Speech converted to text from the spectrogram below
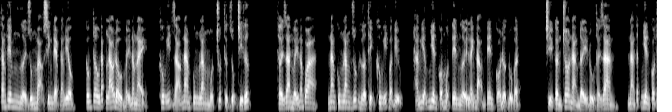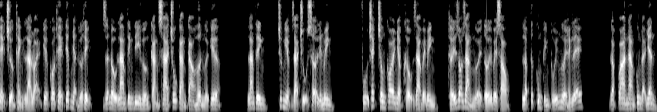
tăng thêm người dung mạo xinh đẹp đáng yêu công tâu đắc lão đầu mấy năm này, không ít giáo nam cung lăng một chút thực dụng tri thức. Thời gian mấy năm qua, nam cung lăng giúp hứa thịnh không ít bận điệu, hắn nghiễm nhiên có một tên người lãnh đạo nên có được đồ vật. Chỉ cần cho nàng đầy đủ thời gian, nàng tất nhiên có thể trưởng thành là loại kia có thể tiếp nhận hứa thịnh, dẫn đầu lam tinh đi hướng càng xa chỗ càng cao hơn người kia. Lam tinh, chức nghiệp giả trụ sở liên minh. Phụ trách trông coi nhập khẩu ra vệ binh, thấy rõ ràng người tới về sau, lập tức cung kính túi người hành lễ. Gặp qua nam cung đại nhân.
